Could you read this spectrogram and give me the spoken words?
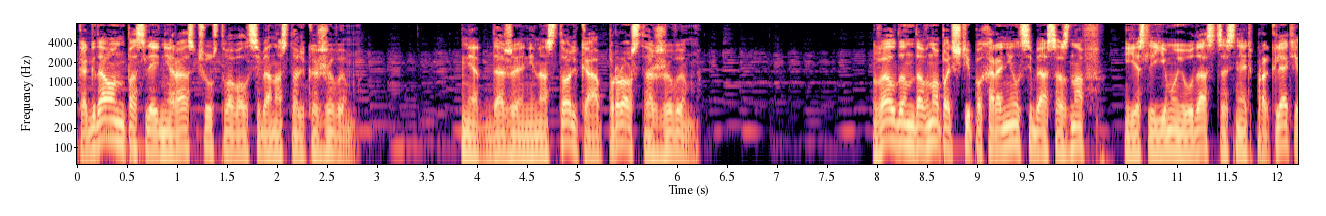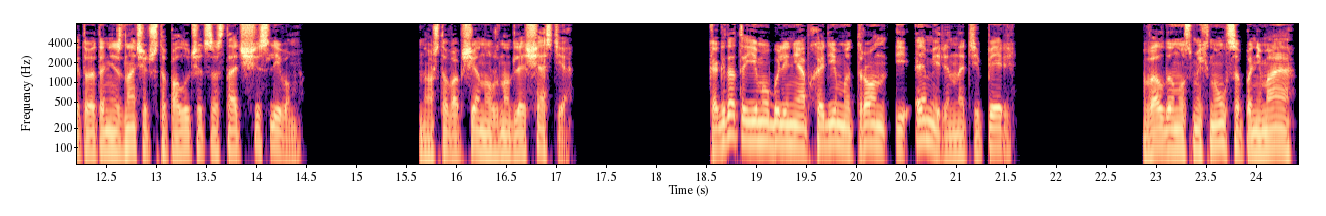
Когда он последний раз чувствовал себя настолько живым? Нет, даже не настолько, а просто живым. Велден давно почти похоронил себя, осознав, если ему и удастся снять проклятие, то это не значит, что получится стать счастливым. Но что вообще нужно для счастья? Когда-то ему были необходимы Трон и Эмерин, а теперь... Велдон усмехнулся, понимая,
